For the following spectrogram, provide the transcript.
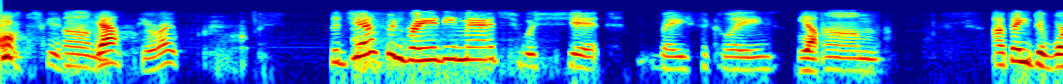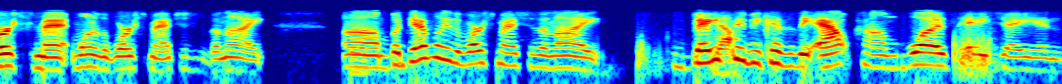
Excuse me. Um, yeah, you're right. the Jeff and Randy match was shit, basically. Yep. Um, I think the worst match, one of the worst matches of the night. Um, but definitely the worst match of the night, basically because of the outcome was AJ and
